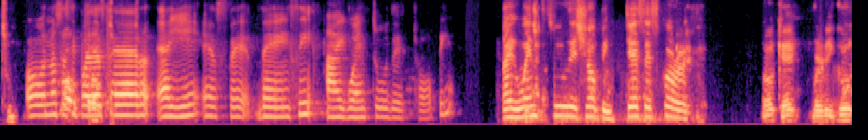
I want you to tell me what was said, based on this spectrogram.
to O no sé si Oh, puede oh. ser ahí, este, Daisy, I went to the shopping. I went to the shopping. Yes, it's correct. okay, very good.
